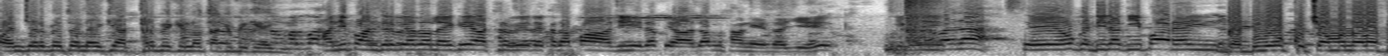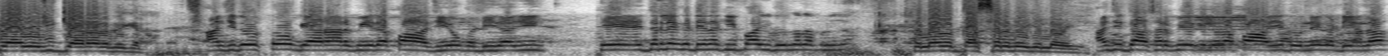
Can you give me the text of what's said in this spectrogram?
5 ਰੁਪਏ ਤੋਂ ਲੈ ਕੇ 8 ਰੁਪਏ ਕਿਲੋ ਤੱਕ ਵਿਕਿਆ ਜੀ। ਹਾਂਜੀ 5 ਰੁਪਏ ਤੋਂ ਲੈ ਕੇ 8 ਰੁਪਏ ਤੱਕ ਦਾ ਭਾਅ ਜੀ ਇਹਦਾ ਪਿਆਜ਼ ਦਾ ਮਥਾਣੇ ਦਾ ਜੀ ਇਹ। ਠੀਕ ਹੈ ਜੀ? ਤੇ ਉਹ ਗੱਡੀ ਦਾ ਕੀ ਭਾਅ ਰਿਹਾ ਜੀ? ਗੱਡੀ ਉਹ ਕੁਚਾ ਮਨ ਵਾਲਾ ਪਿਆ ਹੈ ਜੀ 11 ਰੁਪਏ ਕਿਲੋ। ਹਾਂਜੀ ਦੋਸਤੋ 11 ਰੁਪਏ ਦਾ ਭਾਅ ਜੀ ਉਹ ਗੱਡੀ ਦਾ ਜੀ। ਤੇ ਇਧਰਲੇ ਗੱਡੀਆਂ ਦਾ ਕੀ ਭਾਅ ਜੀ ਦੋਨਾਂ ਦਾ ਆਪਣੀ ਦਾ? ਉਹਨਾਂ ਦਾ 10 ਰੁਪਏ ਕਿਲੋ ਜੀ। ਹਾਂਜੀ 10 ਰੁਪਏ ਕਿਲੋ ਦਾ ਭਾਅ ਜੀ ਦੋਨੇ ਗੱਡੀਆਂ ਦਾ।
